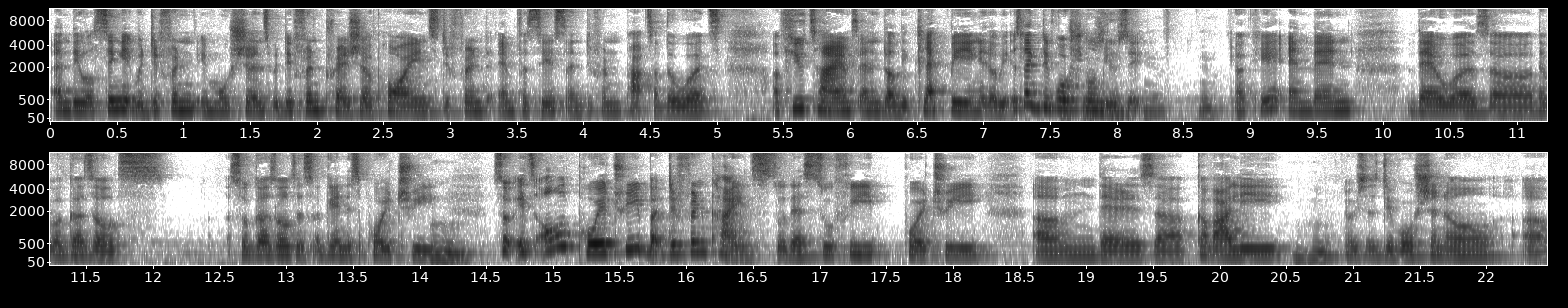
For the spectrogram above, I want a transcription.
and they will sing it with different emotions, with different pressure points, different emphasis, and different parts of the words a few times, and they'll be clapping. It'll be, it's like devotional music. Yeah, yeah. Okay, and then there was uh, there were ghazals. So ghazals is again is poetry. So it's all poetry, but different kinds. So there's Sufi poetry. Um, there's uh, Qawwali, which is devotional uh,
